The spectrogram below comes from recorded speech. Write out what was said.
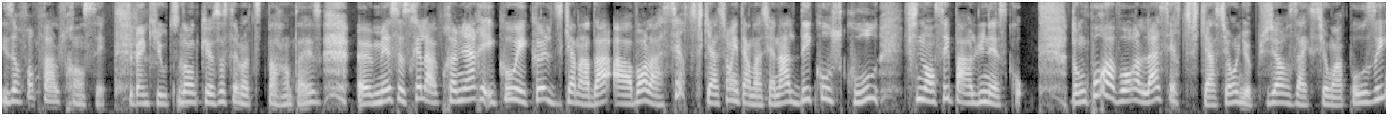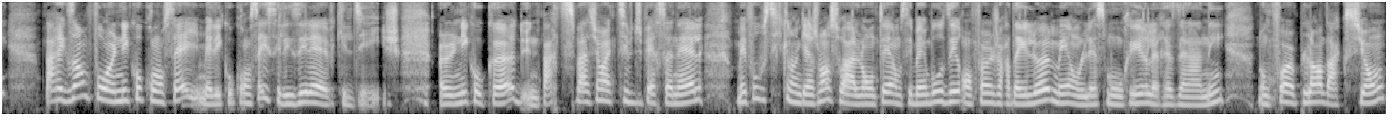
les enfants parlent français. C'est bien cute, ça. Donc, euh, ça, c'était ma petite parenthèse. Euh, mais ce serait la première éco-école du Canada à avoir la certification internationale d'Eco-School financée par l'UNESCO. Donc, pour avoir la certification, il y a plusieurs actions à poser. Par exemple, il faut un éco-conseil, mais l'éco-conseil, c'est les élèves qui le dirigent. Un éco-code, une participation active du personnel, mais il faut aussi que l'engagement soit à long terme. C'est bien beau dire on fait un jardin là, mais on le laisse mourir le reste de l'année. Donc, il faut un plan d'action.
